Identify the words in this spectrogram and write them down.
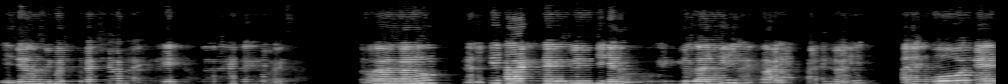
AgNO3 म्हणजे पोटॅशियम नायट्रेट. आपला नायट्रेट व्हायचा. तर बघा मित्रांनो, alkyl halide reacts with KNO2, it gives alkyl nitrite. या ठिकाणी हा जे O N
